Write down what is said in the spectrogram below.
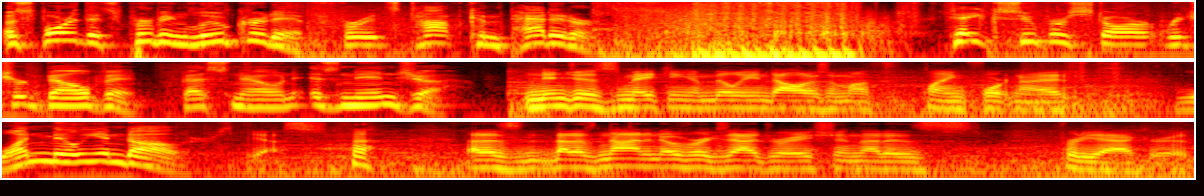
A sport that's proving lucrative for its top competitors. Take superstar Richard Blevins, best known as Ninja. Ninja's making a million dollars a month playing Fortnite. One million dollars. Yes. That is, that is not an over exaggeration, that is pretty accurate.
